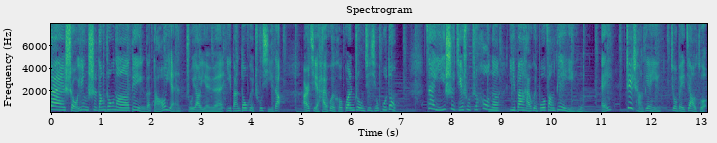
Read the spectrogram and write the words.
在首映式当中呢，电影的导演、主要演员一般都会出席的。而且还会和观众进行互动，在仪式结束之后呢，一般还会播放电影。哎，这场电影就被叫做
